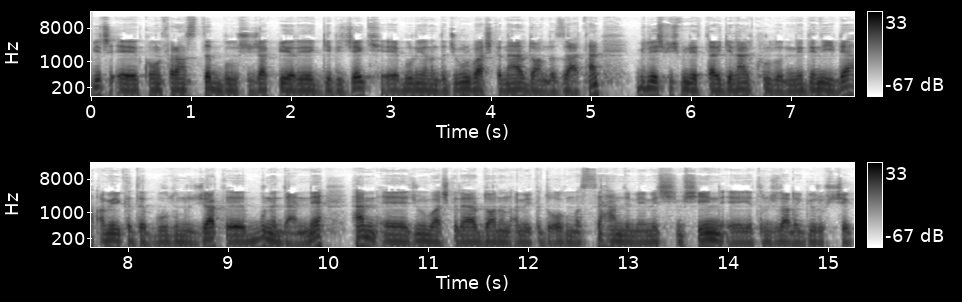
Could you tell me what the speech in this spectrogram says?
bir e, konferansta buluşacak, bir araya gelecek. E, bunun yanında Cumhurbaşkanı Erdoğan da zaten Birleşmiş Milletler Genel Kurulu nedeniyle Amerika'da bulunacak. E, bu nedenle hem e, Cumhurbaşkanı Erdoğan'ın Amerika'da olması hem de Mehmet Şimşek'in e, yatırımcılarla görüşecek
